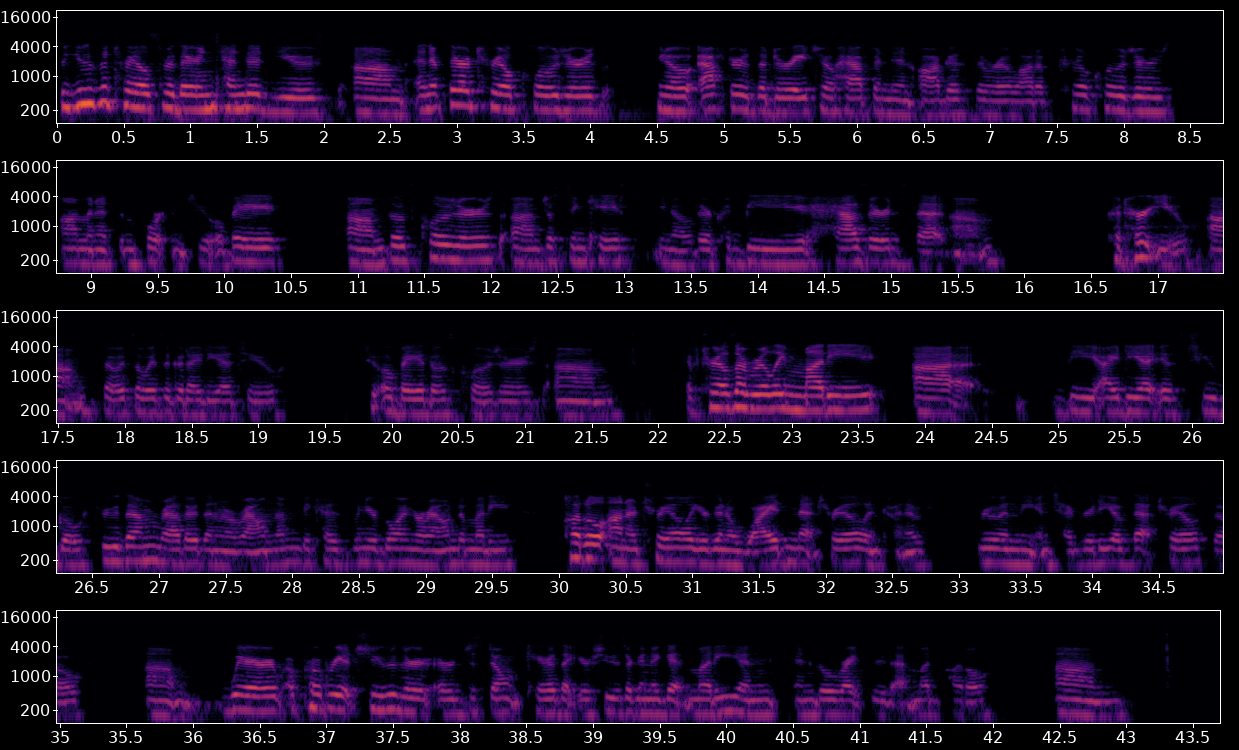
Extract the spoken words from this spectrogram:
so use the trails for their intended use. Um, and if there are trail closures, you know, after the derecho happened in August, there were a lot of trail closures um, and it's important to obey um, those closures um, just in case, you know, there could be hazards that um, could hurt you. Um, so it's always a good idea to, to obey those closures. Um, if trails are really muddy, uh, the idea is to go through them rather than around them because when you're going around a muddy puddle on a trail, you're gonna widen that trail and kind of ruin the integrity of that trail. So um, wear appropriate shoes or, or, just don't care that your shoes are going to get muddy and, and go right through that mud puddle. Um,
